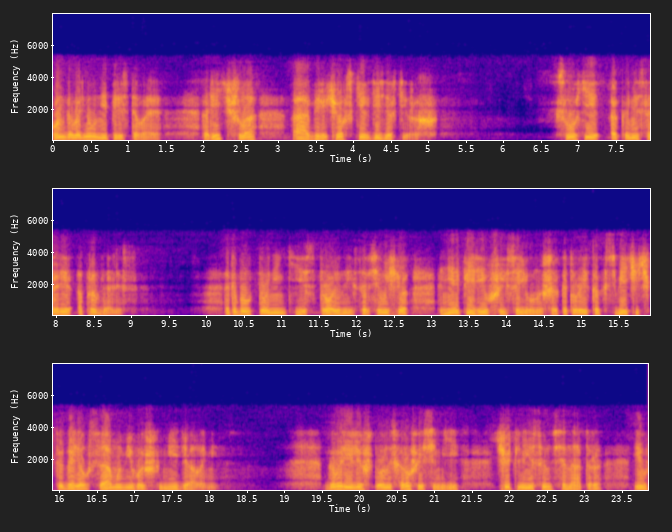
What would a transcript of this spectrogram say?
Он говорил, не переставая. Речь шла о беречевских дезертирах. Слухи о комиссаре оправдались. Это был тоненький, стройный, совсем еще не оперившийся юноша, который, как свечечка, горел самыми высшими идеалами. Говорили, что он из хорошей семьи, чуть ли не сын сенатора, и в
